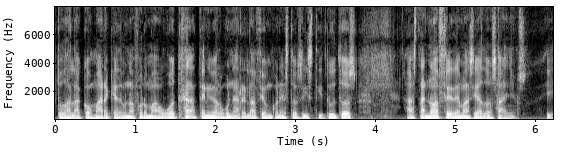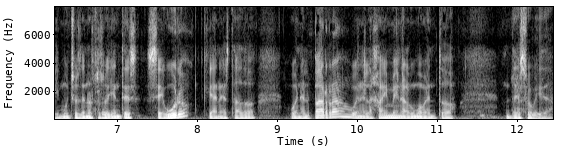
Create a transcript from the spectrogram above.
toda la comarca de una forma u otra ha tenido alguna relación con estos institutos hasta no hace demasiados años. Y muchos de nuestros oyentes seguro que han estado o en el Parra o en el Jaime en algún momento de su vida.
